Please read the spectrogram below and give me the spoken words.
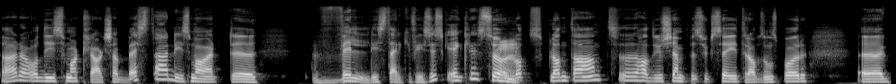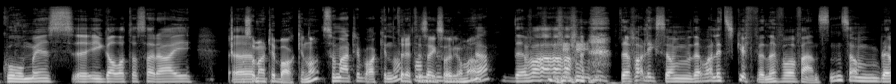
Det er det, og de som har klart seg best, er de som har vært uh, veldig sterke fysisk, egentlig. Sørloth, mm. blant annet, hadde jo kjempesuksess i Trabzonspor. Uh, Gomez uh, i Galatasaray. Uh, som er tilbake nå? Som er tilbake nå. 36 år gammel. Ja, det var, det var, liksom Det var litt skuffende for fansen, som ble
